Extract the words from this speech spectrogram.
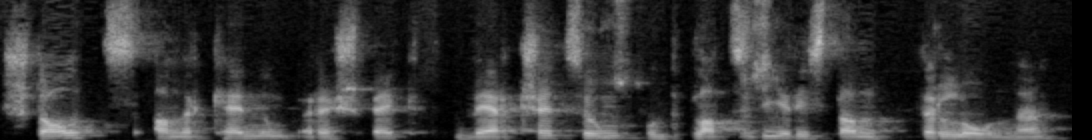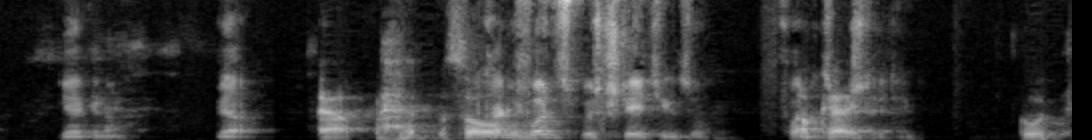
Stolz, Anerkennung, Respekt, Wertschätzung und Platz 4 ist dann der Lohn. Ne? Ja, genau. Ja. Ja. So, Kann ich voll bestätigen so. Voll okay. Bestätigen. Gut.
